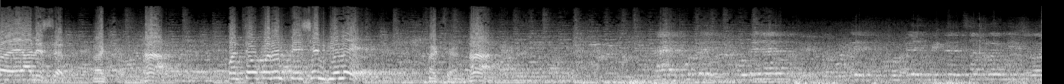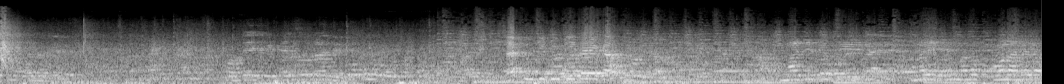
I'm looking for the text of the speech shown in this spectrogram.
हे आले सर अच्छा हा पण तोपर्यंत पेशंट गेले अच्छा हा साहेब माझी ड्युटी नाही मला फोन आलेला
